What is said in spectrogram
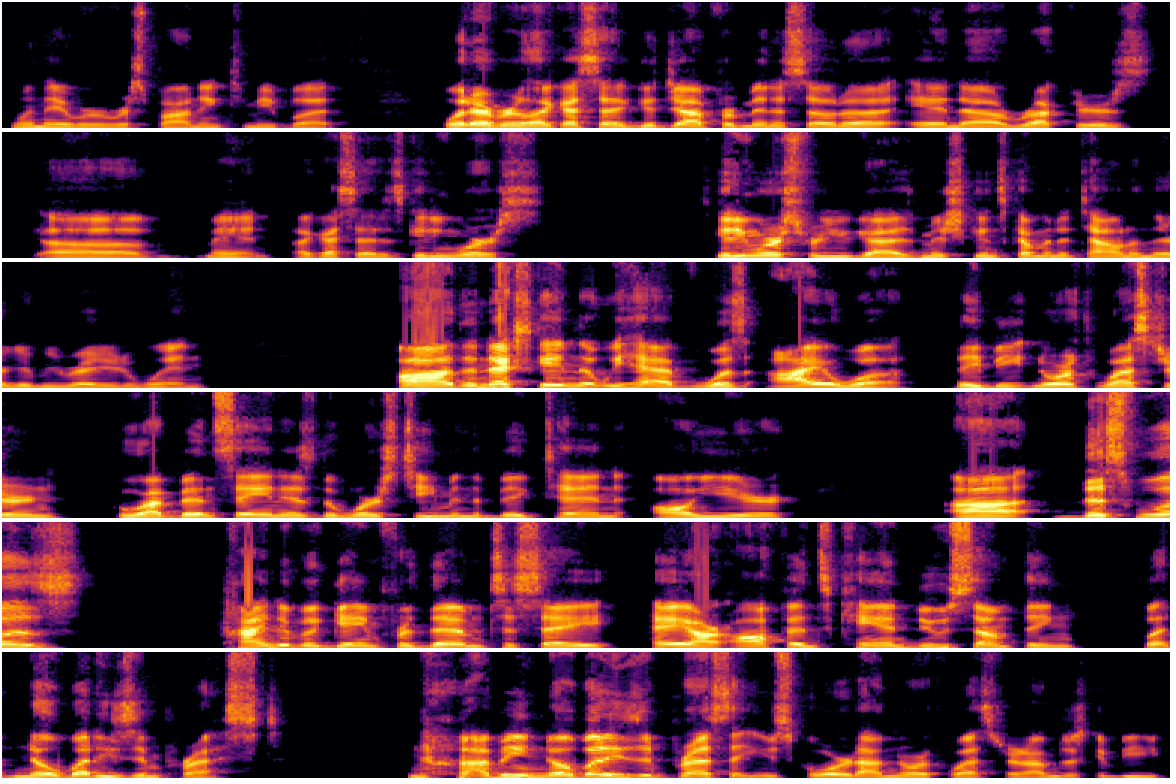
when they were responding to me. But whatever. Like I said, good job for Minnesota and uh, Rutgers. Uh, man, like I said, it's getting worse. It's getting worse for you guys. Michigan's coming to town and they're going to be ready to win. Uh, the next game that we have was Iowa. They beat Northwestern, who I've been saying is the worst team in the Big Ten all year. Uh, this was kind of a game for them to say, hey, our offense can do something, but nobody's impressed. I mean, nobody's impressed that you scored on Northwestern. I'm just going to be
